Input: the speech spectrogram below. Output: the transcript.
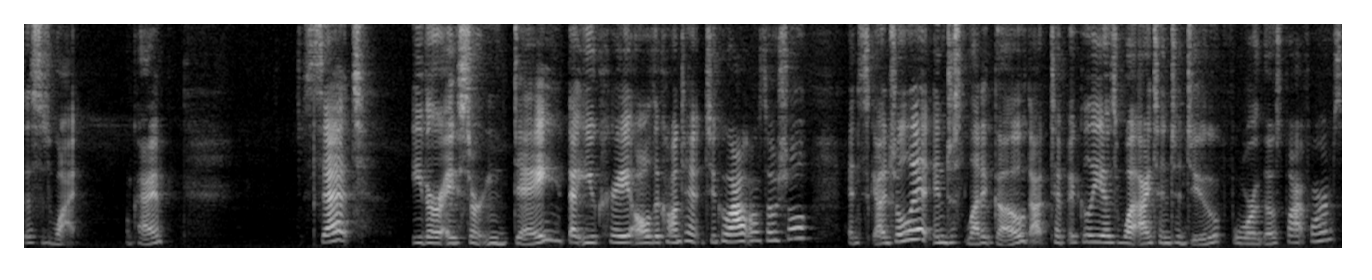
This is why. Okay? Set either a certain day that you create all the content to go out on social and schedule it and just let it go. That typically is what I tend to do for those platforms.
